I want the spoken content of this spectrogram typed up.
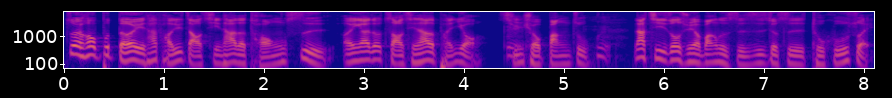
最后不得已，他跑去找其他的同事，呃，应该说找其他的朋友寻求帮助。嗯嗯那其实说寻求帮助实施就是吐苦水，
